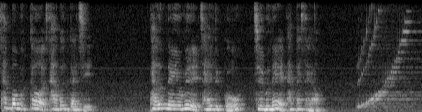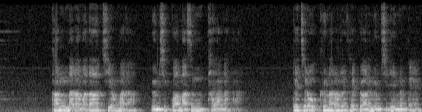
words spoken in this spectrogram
3번부터 4번까지 다음 내용을 잘 듣고 질문에 답하세요. 각 나라마다 지역마다 음식과 맛은 다양하다. 대체로 그 나라를 대표하는 음식이 있는데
